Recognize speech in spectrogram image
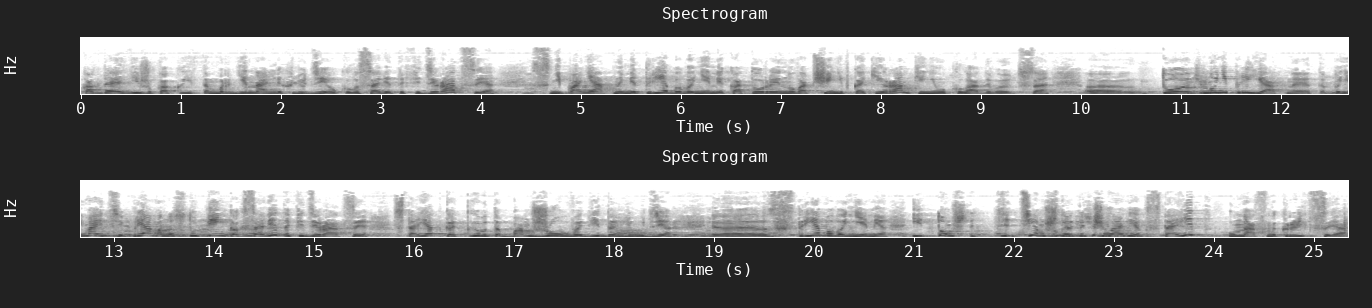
Когда я вижу каких-то маргинальных людей около Совета Федерации с непонятными требованиями, которые ну вообще ни в какие рамки не укладываются, э, то ну неприятно это, понимаете? Прямо на ступеньках Совета Федерации стоят какого-то бомжового вида люди э, с требованиями требованиями и том, что, тем, что этот человек стоит у нас на крыльце,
